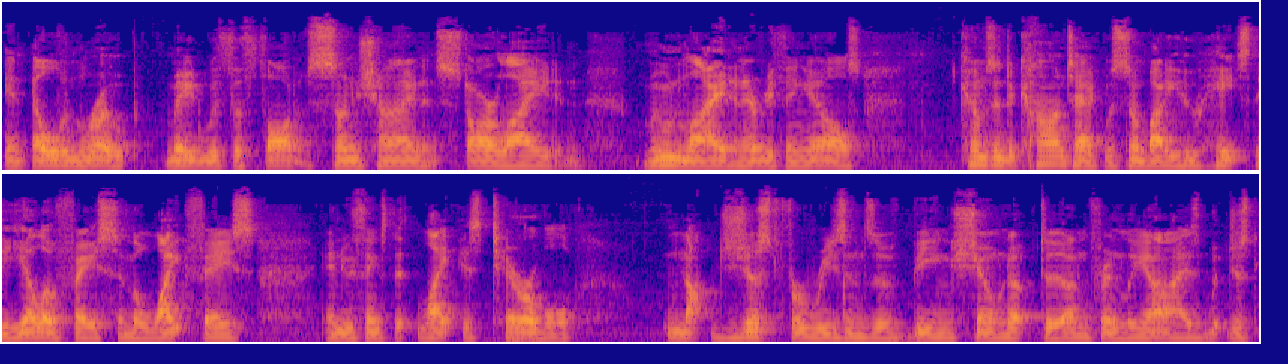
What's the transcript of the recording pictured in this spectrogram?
an elven rope made with the thought of sunshine and starlight and moonlight and everything else comes into contact with somebody who hates the yellow face and the white face and who thinks that light is terrible, not just for reasons of being shown up to unfriendly eyes, but just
